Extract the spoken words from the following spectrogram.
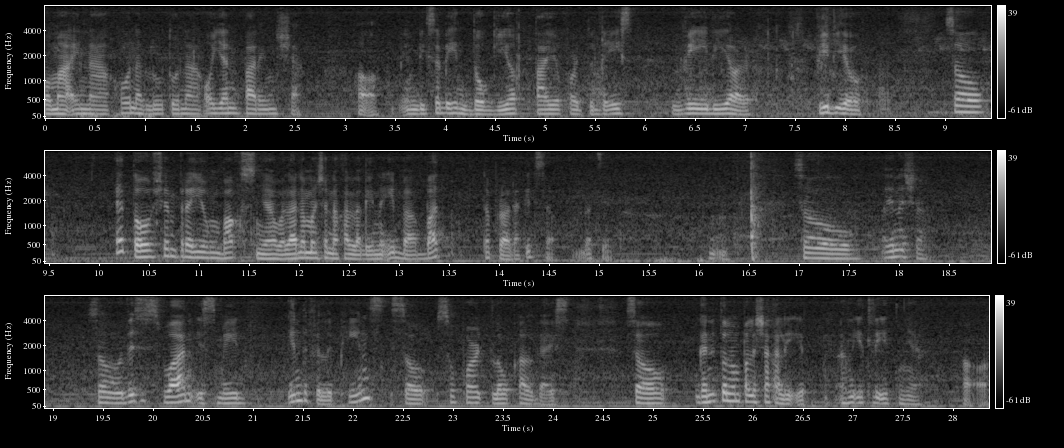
Kumain na ako, nagluto na ako, yan pa rin siya. Oo. Ibig sabihin, dogyot tayo for today's video. Video. So, eto, syempre yung box niya, wala naman siya nakalagay na iba, but the product itself. That's it. Mm. So, ayun na siya. So, this is one is made in the Philippines. So, support local, guys. So, ganito lang pala siya kaliit. Ang liit-liit niya. Oo.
